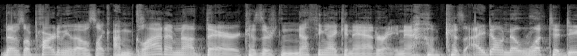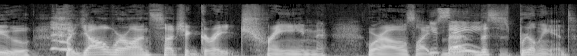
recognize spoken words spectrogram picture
there was a part of me that was like i'm glad i'm not there because there's nothing i can add right now because i don't know what to do but y'all were on such a great train where i was like say- this is brilliant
